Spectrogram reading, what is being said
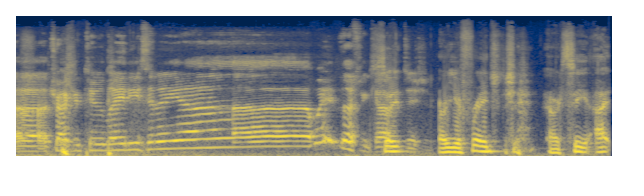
uh, attracted to ladies in a uh, weightlifting competition. So are you afraid? Uh, see, I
